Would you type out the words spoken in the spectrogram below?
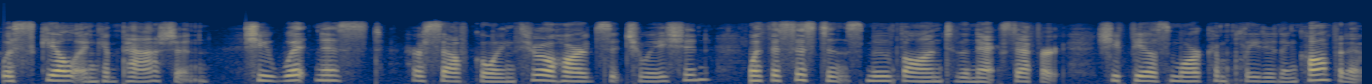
with skill and compassion. She witnessed herself going through a hard situation. With assistance, move on to the next effort. She feels more completed and confident.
